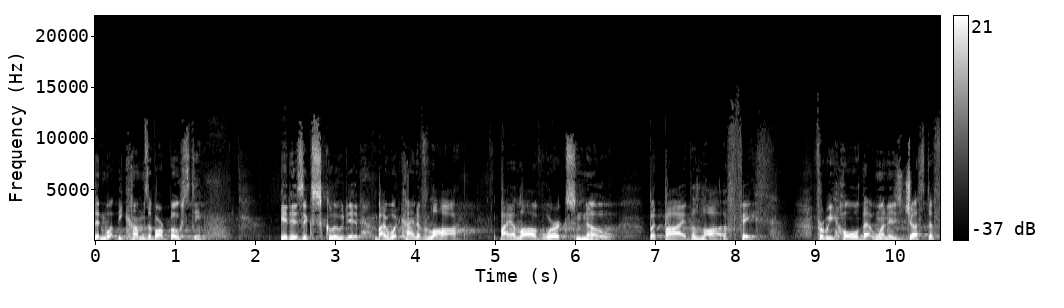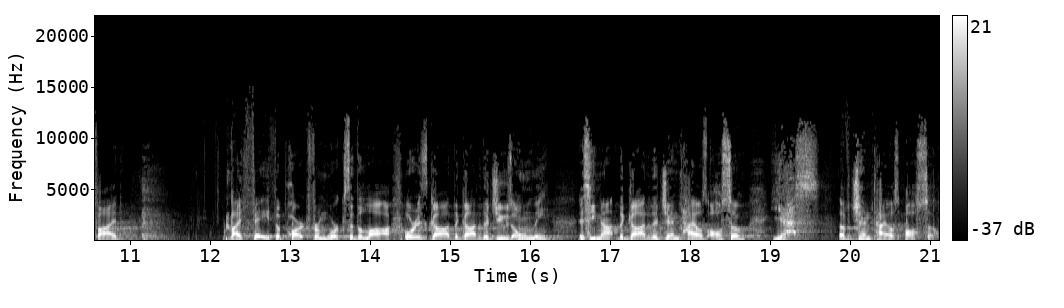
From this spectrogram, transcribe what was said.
Then what becomes of our boasting? It is excluded. By what kind of law? By a law of works? No, but by the law of faith. For we hold that one is justified by faith apart from works of the law. Or is God the God of the Jews only? Is he not the God of the Gentiles also? Yes, of Gentiles also.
